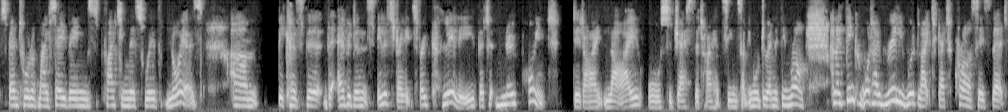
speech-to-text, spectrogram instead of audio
spent all of my savings fighting this with lawyers. Um, because the, the evidence illustrates very clearly that at no point did I lie or suggest that I had seen something or do anything wrong? And I think what I really would like to get across is that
